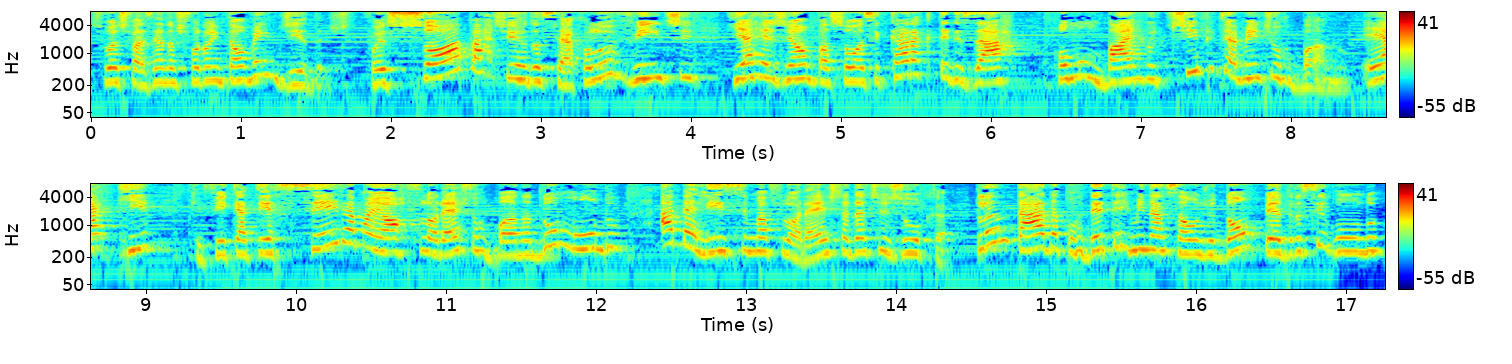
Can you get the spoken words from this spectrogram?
suas fazendas foram então vendidas. Foi só a partir do século XX que a região passou a se caracterizar como um bairro tipicamente urbano. É aqui que fica a terceira maior floresta urbana do mundo, a belíssima Floresta da Tijuca, plantada por determinação de Dom Pedro II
